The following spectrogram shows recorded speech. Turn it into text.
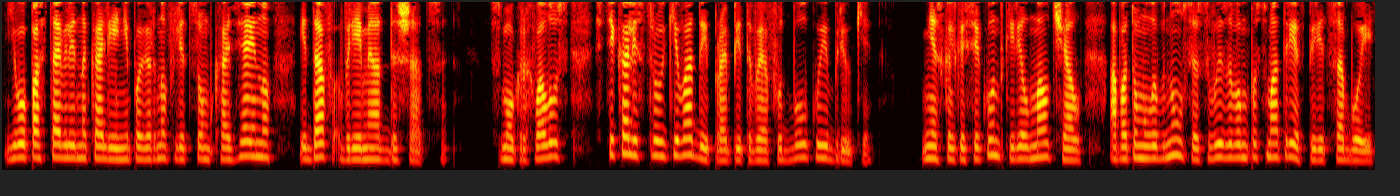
Его поставили на колени, повернув лицом к хозяину и дав время отдышаться. С мокрых волос стекали струйки воды, пропитывая футболку и брюки. Несколько секунд Кирилл молчал, а потом улыбнулся с вызовом, посмотрев перед собой.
